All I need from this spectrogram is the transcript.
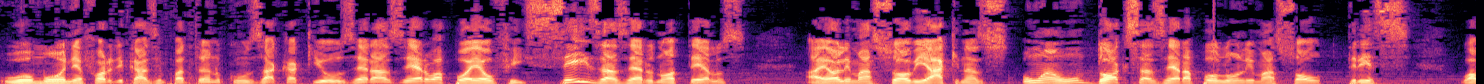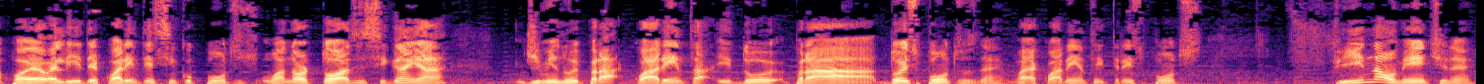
o Omônia fora de casa empatando com o Zacacchio 0 a 0 O Apoel fez 6 a 0 no Otelos. Aiol Limassol e Acnas 1 a 1 Doxa 0, Apolon Limassol 3. O Apoel é líder, 45 pontos. O Anortose, se ganhar, diminui para 42 para dois pontos, né? Vai a 43 pontos. Finalmente, né?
